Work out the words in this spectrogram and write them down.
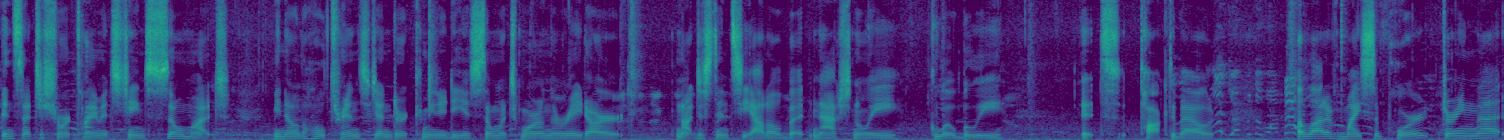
in such a short time it's changed so much you know the whole transgender community is so much more on the radar not just in Seattle but nationally globally it's talked about a lot of my support during that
